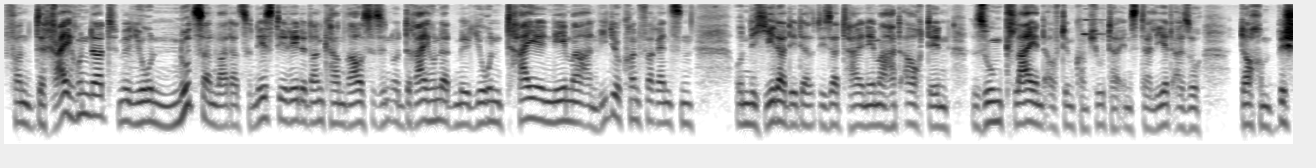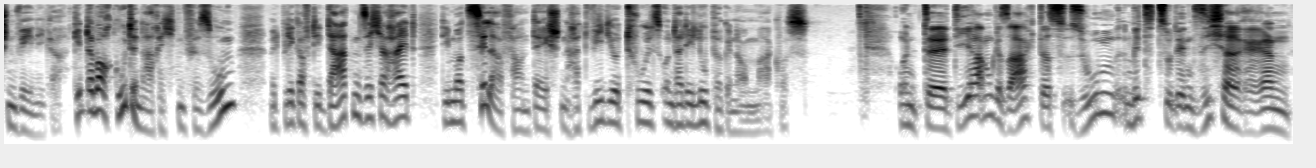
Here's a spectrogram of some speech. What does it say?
Von 300 Millionen Nutzern war da zunächst die Rede, dann kam raus, es sind nur 300 Millionen Teilnehmer an Videokonferenzen und nicht jeder dieser Teilnehmer hat auch den Zoom-Client auf dem Computer installiert. Also doch ein bisschen weniger. Gibt aber auch gute Nachrichten für Zoom. Mit Blick auf die Datensicherheit, die Mozilla Foundation hat Videotools unter die Lupe genommen, Markus. Und äh, die haben gesagt, dass Zoom mit zu den sichereren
